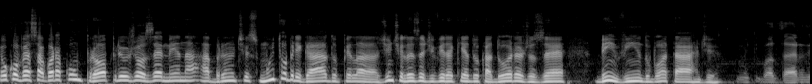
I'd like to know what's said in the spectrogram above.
Eu converso agora com o próprio José Mena Abrantes. Muito obrigado pela gentileza de vir aqui, educadora. José, bem-vindo, boa tarde. Muito boa tarde,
